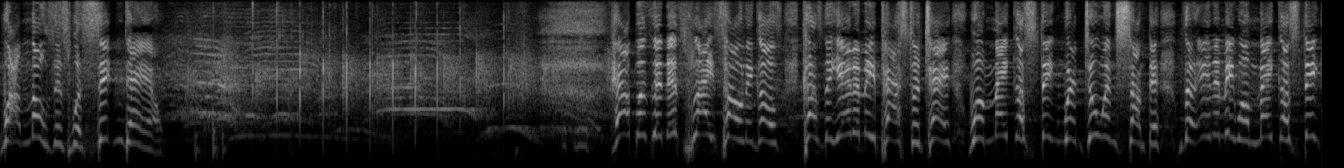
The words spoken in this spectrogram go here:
while Moses was sitting down. Help us in this place, Holy Ghost, because the enemy, Pastor Tay, will make us think we're doing something. The enemy will make us think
